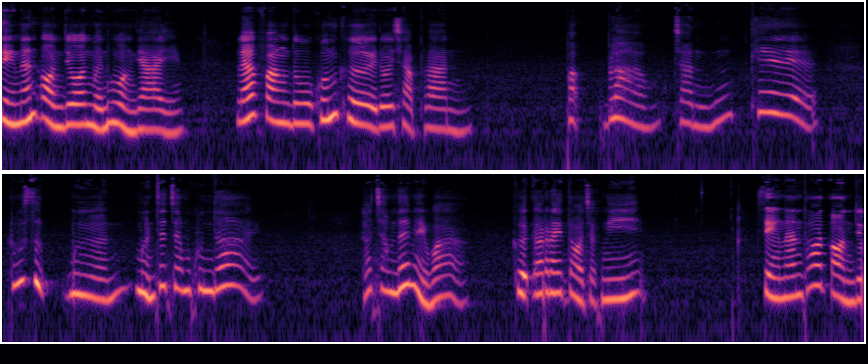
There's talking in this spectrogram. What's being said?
สิ่งนั้นอ่อนโยนเหมือนห่วงใย และฟังดูคุ้นเคยโดยฉับพลัน เปล่า ฉันแค่ รู้สึกเหมือนเหมือนจะจำคุณได้ แล้วจำได้ไหมว่า เกิดอะไรต่อจากนี้ เสียงนั้นทอดอ่อนโย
